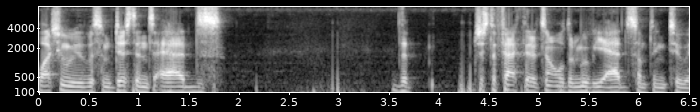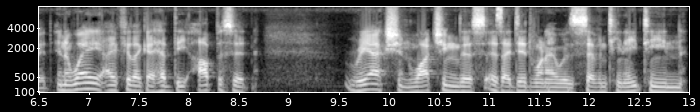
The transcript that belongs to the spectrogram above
watching a movie with some distance adds the just the fact that it's an older movie adds something to it. In a way, I feel like I had the opposite reaction watching this as I did when I was 17, 18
